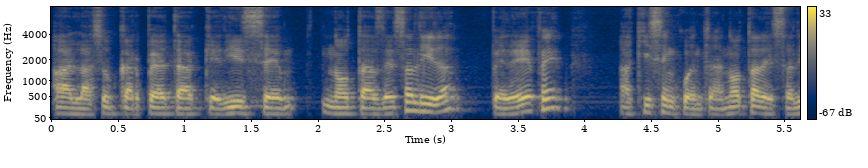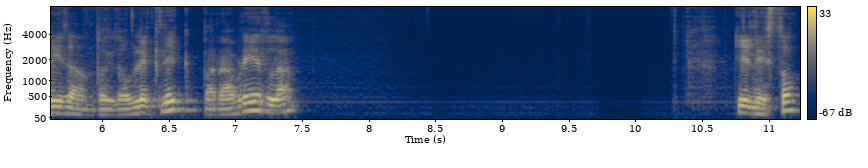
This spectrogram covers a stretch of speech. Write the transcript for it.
a la subcarpeta que dice notas de salida, PDF. Aquí se encuentra nota de salida, doy doble clic para abrirla. Y listo,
